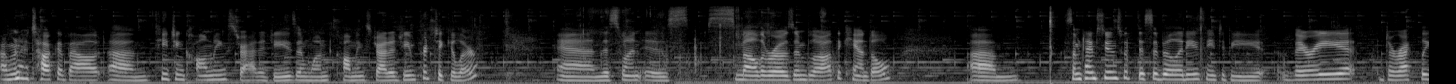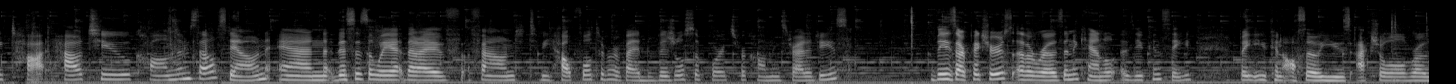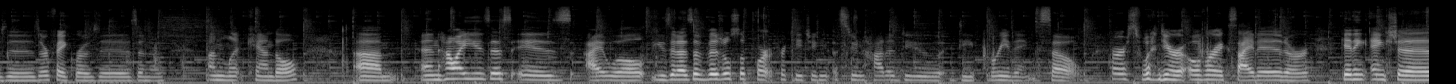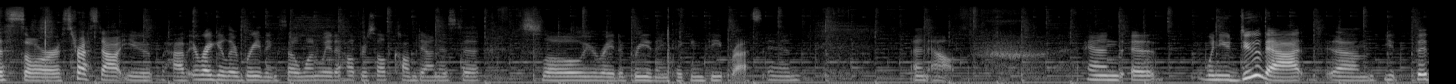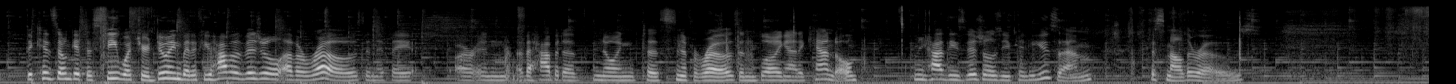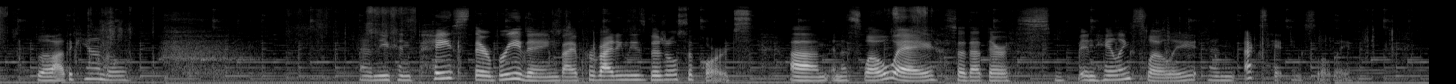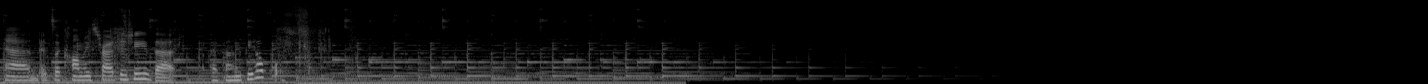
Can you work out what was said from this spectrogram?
I'm going to talk about um, teaching calming strategies and one calming strategy in particular. And this one is smell the rose and blow out the candle. Um, sometimes students with disabilities need to be very directly taught how to calm themselves down and this is a way that I've found to be helpful to provide visual supports for calming strategies. These are pictures of a rose and a candle as you can see but you can also use actual roses or fake roses and an unlit candle. Um, and how I use this is I will use it as a visual support for teaching a student how to do deep breathing. So first when you're overexcited or getting anxious or stressed out, you have irregular breathing. So one way to help yourself calm down is to slow your rate of breathing, taking deep breaths in and out. And it, when you do that, um, you, the, the kids don't get to see what you're doing, but if you have a visual of a rose, and if they are in the habit of knowing to sniff a rose and blowing out a candle, and you have these visuals, you can use them to smell the rose, blow out the candle, and you can pace their breathing by providing these visual supports um, in a slow way so that they're inhaling slowly and exhaling slowly. And it's a calming strategy that I found to be helpful.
